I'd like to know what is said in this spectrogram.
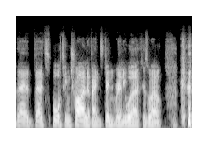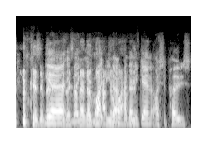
their their sporting trial events didn't really work as well. because if yeah, if they it, sat may, there, they're quite, might be they're that. quite But then again, I suppose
